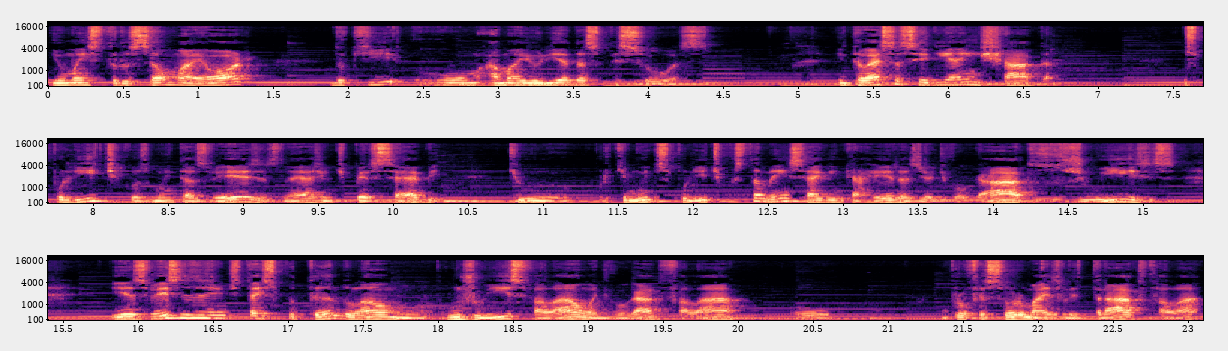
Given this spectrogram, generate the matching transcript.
e uma instrução maior do que a maioria das pessoas. Então essa seria a enxada. Os políticos, muitas vezes, né, a gente percebe que o, porque muitos políticos também seguem carreiras de advogados, os juízes, e às vezes a gente está escutando lá um, um, juiz falar, um advogado falar, ou um professor mais letrado falar,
